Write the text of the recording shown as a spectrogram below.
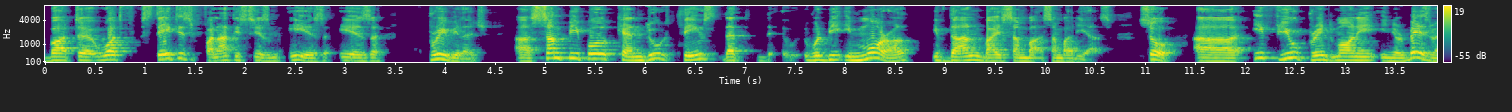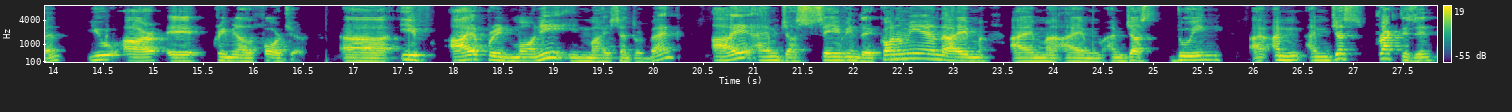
But uh, what statist fanaticism is is privilege. Uh, some people can do things that will be immoral if done by somebody, somebody else. So uh, if you print money in your basement, you are a criminal forger. Uh, if I print money in my central bank, I am just saving the economy and I'm I'm I'm I'm just doing I'm I'm just practicing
